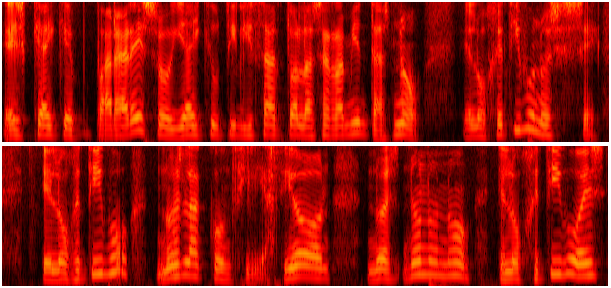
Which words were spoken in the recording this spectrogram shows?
es que hay que parar eso y hay que utilizar todas las herramientas. No, el objetivo no es ese. El objetivo no es la conciliación, no es. No, no, no. El objetivo es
